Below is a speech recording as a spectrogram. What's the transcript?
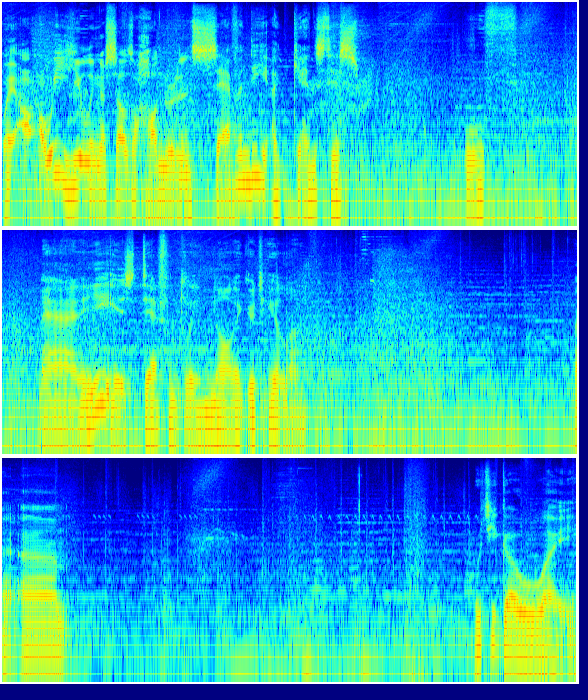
Wait, are, are we healing ourselves 170 against his? Oof. Man, he is definitely not a good healer. Uh, um. Would he go away?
